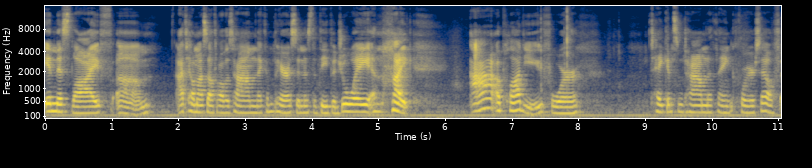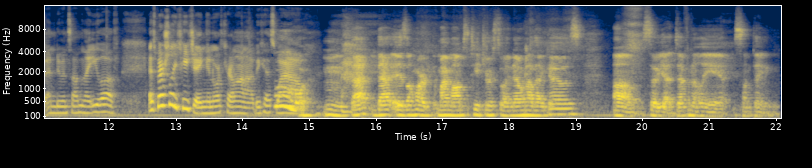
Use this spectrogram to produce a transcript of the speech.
in this life. Um, I tell myself all the time that comparison is the thief of joy, and like, I applaud you for taking some time to think for yourself and doing something that you love, especially teaching in North Carolina. Because wow, mm, that that is a hard. My mom's a teacher, so I know how that goes. Um, so yeah, definitely something.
